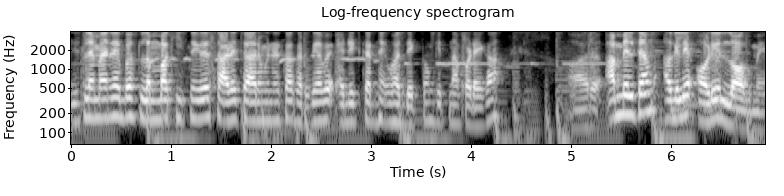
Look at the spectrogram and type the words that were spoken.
इसलिए मैंने बस लंबा खींचने के लिए साढ़े चार मिनट का कर दिया अब एडिट करने के बाद देखता हूँ कितना पड़ेगा। और अब मिलते हैं हम अगले ऑडियो लॉग में।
